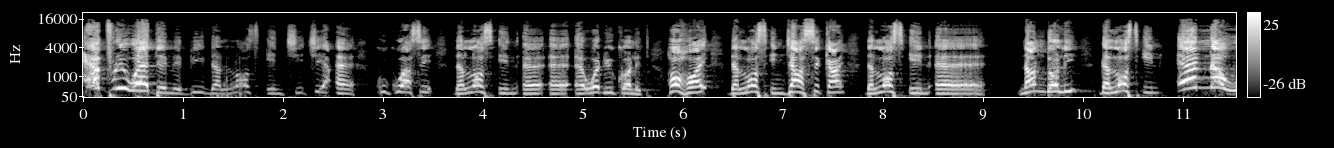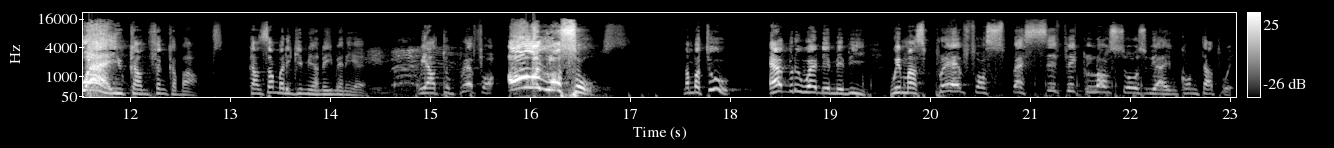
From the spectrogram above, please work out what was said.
everywhere they may be, the loss in Chichia, uh, Kukwasi, the loss in, uh, uh, uh, what do you call it, Hohoe, the loss in Jasikan, the loss in uh, Nandoli, the loss in anywhere you can think about. Can somebody give me an amen here? Amen. We have to pray for all lost souls. Number two, everywhere they may be, we must pray for specific lost souls we are in contact with.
